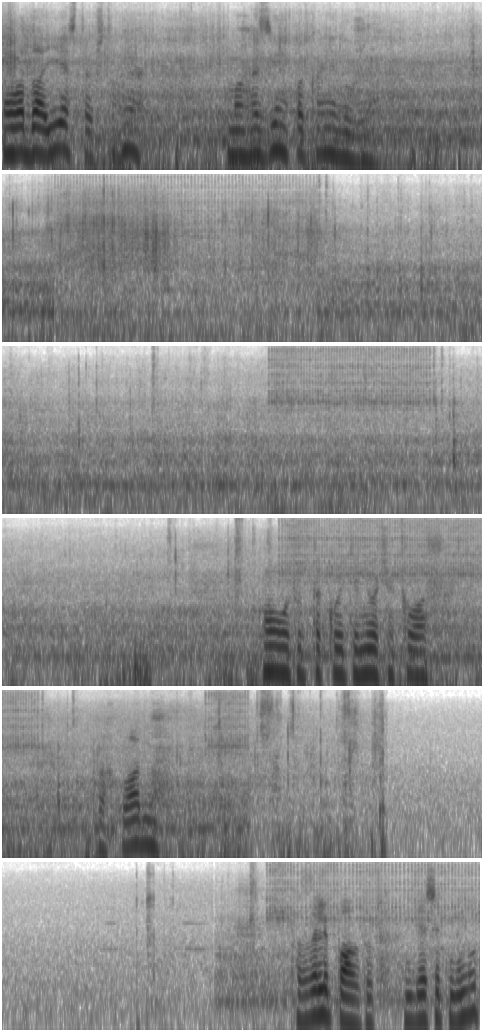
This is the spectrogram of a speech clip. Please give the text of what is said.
Вода есть, так что магазин пока не нужен. О, тут такой тенечек класс. Прохладно. Залипал тут 10 минут.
